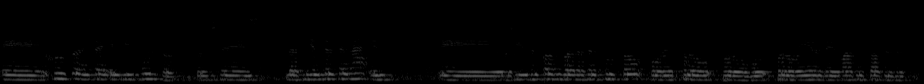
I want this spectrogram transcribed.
eh, justo ese, ese impulso. Entonces, la siguiente escena es, eh, los siguientes pasos van a ser justo poder pro- pro- proveer de más espacios estos.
